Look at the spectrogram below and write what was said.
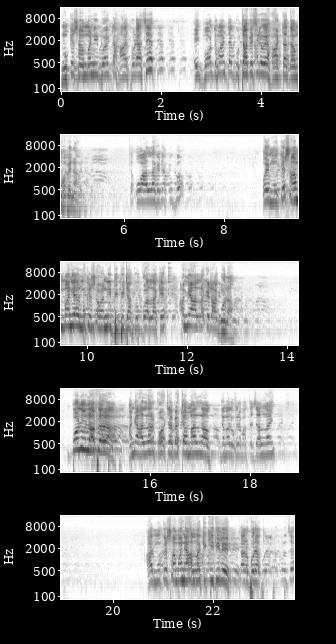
মুকেশ আম্বানির বউ একটা হার পড়ে আছে, এই বর্ধমানটা গোটা বেছিল ওই হারটার দাম হবে না। ও আল্লাহকে ডাকুক গো। ওই মুকেশ আম্বানি আর মুকেশ আম্বানি বিপি ডাকুক আল্লাহকে, আমি আল্লাহকে ডাকবো না। বলুন আপনারা, আমি আল্লাহর কটা ব্যাটা মানলাম যে আমার ওখানে বাচ্চা চাল নাই? আর মুকেশ আম্বানি আল্লাহকে কি দিলে? তার উপরে করেছে?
